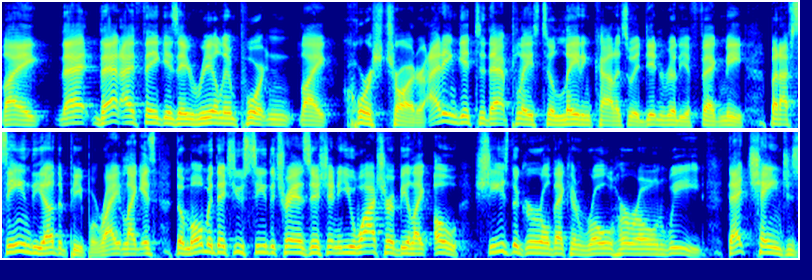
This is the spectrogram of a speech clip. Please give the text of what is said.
Like that that I think is a real important like course charter. I didn't get to that place till late in college, so it didn't really affect me. But I've seen the other people, right? Like it's the moment that you see the transition and you watch her be like, oh, she's the girl that can roll her own weed. That changes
